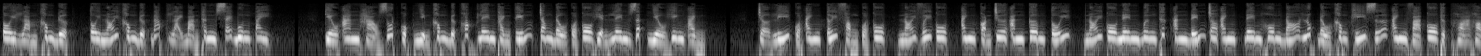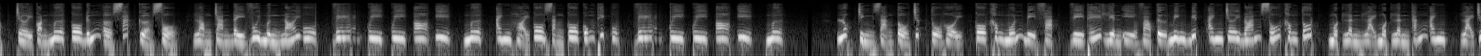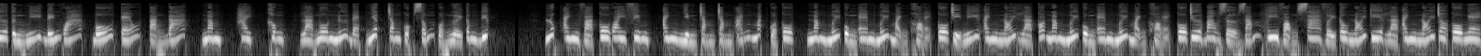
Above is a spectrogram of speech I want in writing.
tôi làm không được, tôi nói không được đáp lại bản thân sẽ buông tay. Kiều An Hảo rốt cuộc nhìn không được khóc lên thành tiếng trong đầu của cô hiện lên rất nhiều hình ảnh. Trợ lý của anh tới phòng của cô, nói với cô, anh còn chưa ăn cơm tối, nói cô nên bưng thức ăn đến cho anh. Đêm hôm đó lúc đầu không khí giữa anh và cô thực hòa hợp, trời còn mưa cô đứng ở sát cửa sổ, lòng tràn đầy vui mừng nói u, v, quy, quy, o, y, mưa. Anh hỏi cô rằng cô cũng thích u, v, quy, quy, o, y, mưa. Lúc trình giảng tổ chức tụ hội, cô không muốn bị phạt, vì thế liền ỉ vào tự minh biết anh chơi đoán số không tốt, một lần lại một lần thắng anh, lại chưa từng nghĩ đến quá, bố kéo tảng đá, năm, hai, không, là ngôn nữ đẹp nhất trong cuộc sống của người tâm điếc. Lúc anh và cô quay phim, anh nhìn chằm chằm ánh mắt của cô, năm mới cùng em mới mạnh khỏe. Cô chỉ nghĩ anh nói là có năm mới cùng em mới mạnh khỏe. Cô chưa bao giờ dám hy vọng xa vời câu nói kia là anh nói cho cô nghe.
